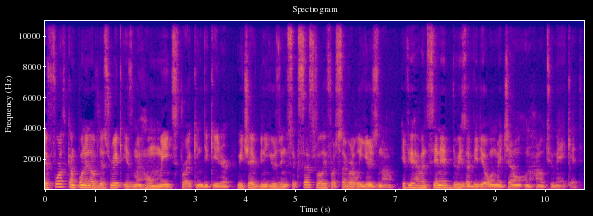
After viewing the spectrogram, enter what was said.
The fourth component of this rig is my homemade strike indicator, which I've been using successfully for several years now. If you haven't seen it, there is a video on my channel on how to make it.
